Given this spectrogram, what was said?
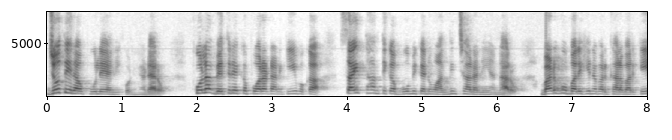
జ్యోతిరావు పూలే అని కొనియాడారు. కుల వ్యతిరేక పోరాటానికి ఒక సైద్ధాంతిక భూమికను అందించాలని అన్నారు. బడుగు బలహీన వర్గాల వారికి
